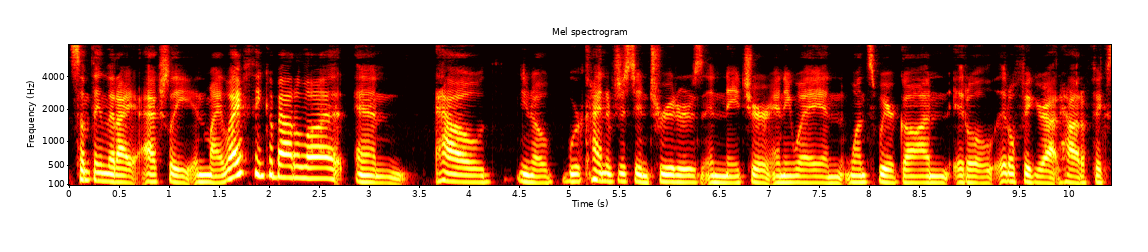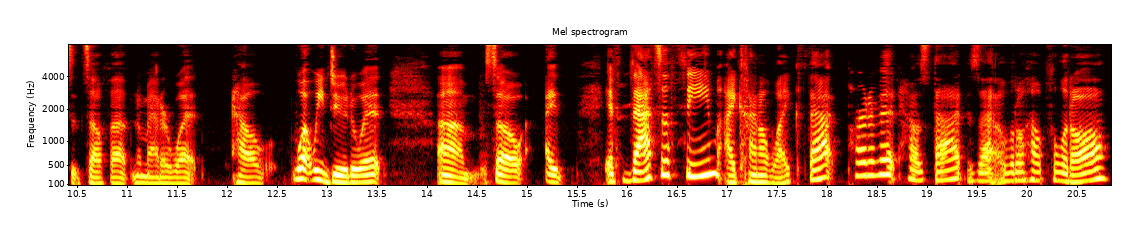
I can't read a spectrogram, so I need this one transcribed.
something that I actually in my life think about a lot, and how you know we're kind of just intruders in nature anyway, and once we're gone, it'll it'll figure out how to fix itself up, no matter what how what we do to it. Um, so I if that's a theme, I kind of like that part of it. How's that? Is that a little helpful at all?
